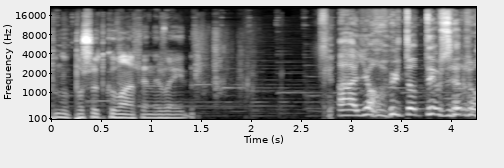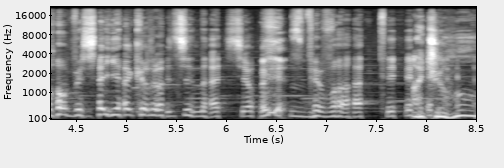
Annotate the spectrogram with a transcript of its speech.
ну, пошуткувати не вийде. А, йой, то ти вже робиш, а я, коротше, почав збивати. А чого?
